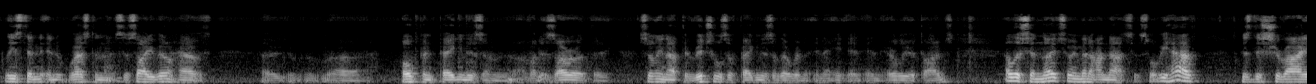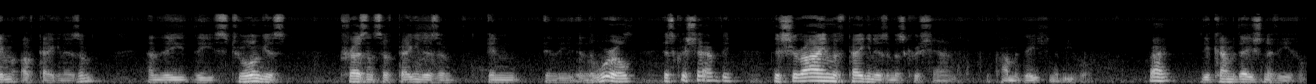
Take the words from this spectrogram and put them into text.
at least in, in Western society, we don't have uh, uh, open paganism, Avadazara, the certainly not the rituals of paganism that were in, in, in, in earlier times. Hanatzis. What we have is the Shiraim of paganism, and the, the strongest presence of paganism in, in, the, in the world is Christianity. The Shiraim of paganism is Christianity. The accommodation of evil. Right. The accommodation of evil.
